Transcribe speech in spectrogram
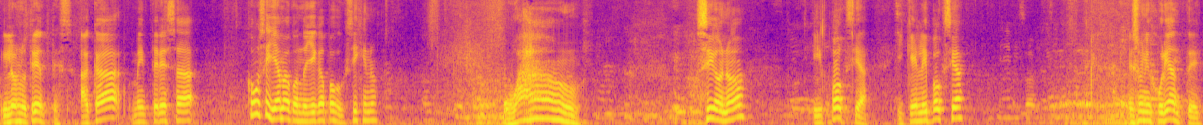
y los nutrientes. Acá me interesa, ¿cómo se llama cuando llega poco oxígeno? ¡Wow! ¿Sí o no? Hipoxia. ¿Y qué es la hipoxia? Es un injuriante.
